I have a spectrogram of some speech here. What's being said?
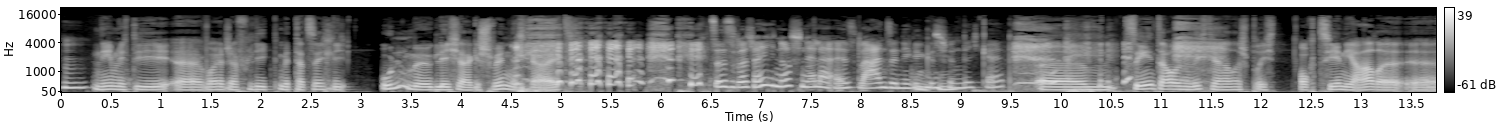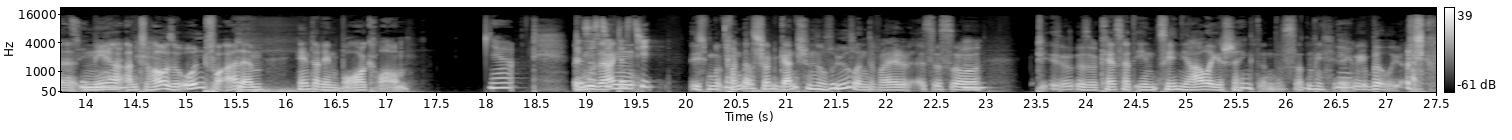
hm. Nämlich die äh, Voyager fliegt mit tatsächlich unmöglicher Geschwindigkeit. das ist wahrscheinlich noch schneller als wahnsinnige mhm. Geschwindigkeit. Ähm, 10.000 Lichtjahre, sprich auch 10 Jahre äh, 10 näher Jahre. an zu Hause und vor allem hinter den Borgraum. Ja. ich muss sagen, ich fand ja. das schon ganz schön rührend, weil es ist so, mhm. die, also Cass hat ihnen 10 Jahre geschenkt und das hat mich ja. irgendwie berührt.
